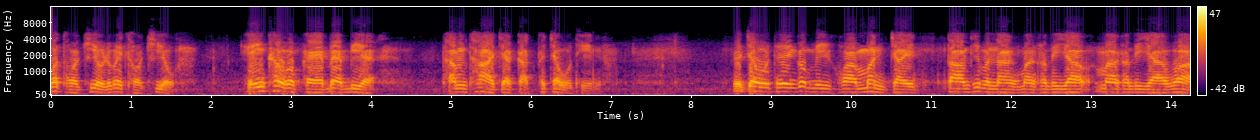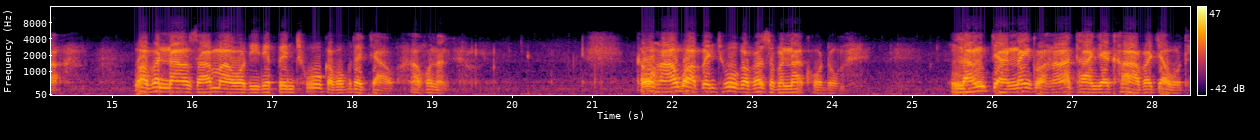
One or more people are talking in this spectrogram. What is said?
ก็ถอดเขี้ยวหรือไม่ถอดเขี้ยว เห็นเข้ากับแผลแบบเบี้ยทำท่าจะกัดพระเจ้าเทน พระเจ้าเทนก็มีความมั่นใจตามที่บรรนางมาคันธยามาคันธยาว่าว่าพระนางสามาวดีเนี่ยเป็นชู้กับพระพุทธเจ้าเอาคนนั้นเขาหาว่าเป็นชู้กับพระสมณะโคดม หลังจากนั้นก็หาทานยาฆ่าพระเจ้าเท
